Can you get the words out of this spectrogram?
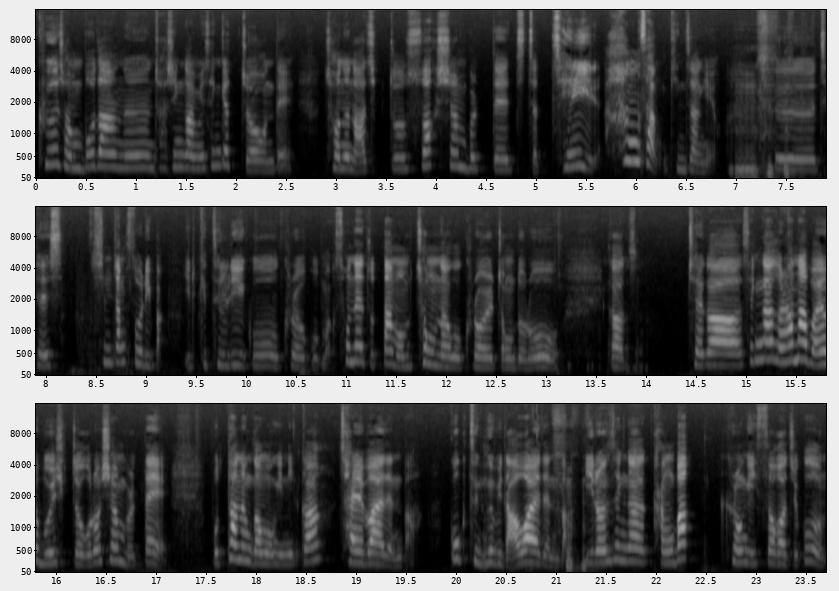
그 전보다는 자신감이 생겼죠. 근데 저는 아직도 수학 시험 볼 때 진짜 제일 항상 긴장해요. 음. 그제 심장 소리 막 이렇게 들리고 그러고 막 손에도 땀 엄청 나고 그럴 정도로 그러니까 제가 생각을 하나 봐요. 무의식적으로 시험 볼 때 못하는 과목이니까 잘 봐야 된다. 꼭 등급이 나와야 된다. 이런 생각 강박 그런 게 있어가지고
